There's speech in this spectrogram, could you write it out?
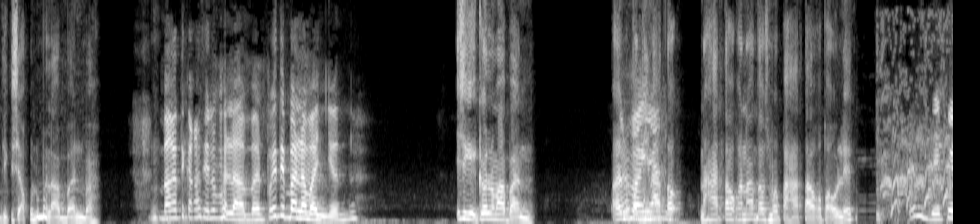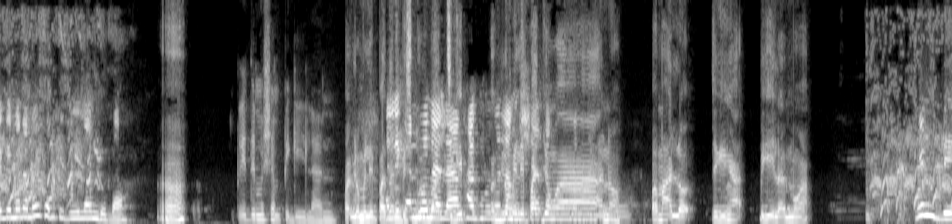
Hindi kasi ako lumalaban ba? Bakit ka kasi lumalaban? Pwede ba naman yun? Eh, sige, ikaw lumaban. Ano, Ano pag mangyari? hinataw, nahataw ka na, tapos magpahataw ka pa ulit? Hindi. Pwede mo naman siyang pigilan, di ba? Ha? Pwede mo siyang pigilan. Pag lumilipad ang Halikan baseball mo na bat, lang. sige, Hug mo pag na lang lumilipad siya, yung, tapos ah, ano, mo. pamalo, sige nga, pigilan mo nga. Hindi.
